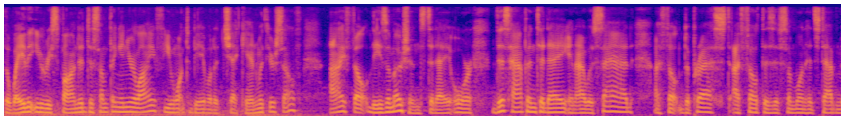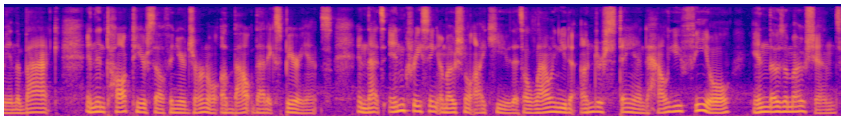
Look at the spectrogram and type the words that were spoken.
the way that you responded to something in your life. You want to be able to check in with yourself. I felt these emotions today, or this happened today and I was sad, I felt depressed, I felt as if someone had stabbed me in the back, and then talk to yourself in your journal about that experience. And that's increasing emotional IQ, that's allowing you to understand how you feel in those emotions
